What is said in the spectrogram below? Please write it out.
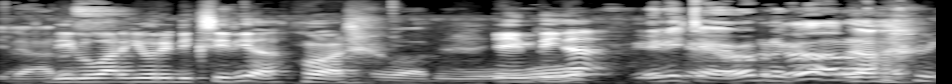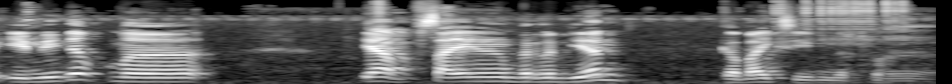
tidak di luar yuridiksi dia. Waduh. waduh Ya, intinya ini cewek bernegara intinya me- ya sayang yang berlebihan gak baik sih menurutku. Hmm.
